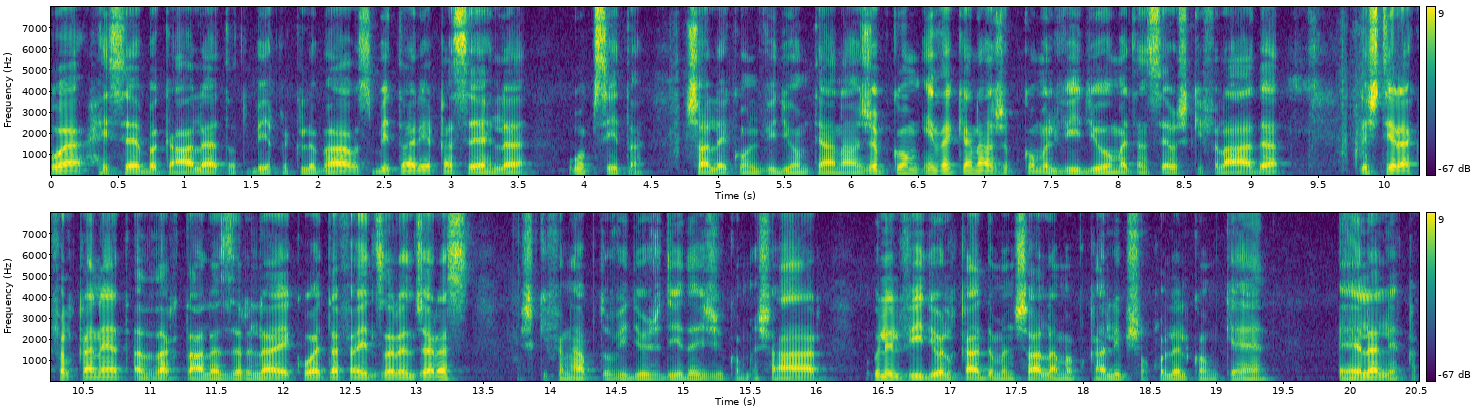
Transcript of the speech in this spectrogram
وحسابك على تطبيق كلوب هاوس بطريقة سهلة وبسيطة. إن شاء الله يكون الفيديو متاعنا عجبكم. إذا كان عجبكم الفيديو ما تنساوش كيف العادة الاشتراك في القناة الضغط على زر لايك وتفعيل زر الجرس باش كيف نهبطوا فيديو جديد يجيكم إشعار وللفيديو القادم إن شاء الله ما بقى لي باش نقول لكم كان إلى اللقاء.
